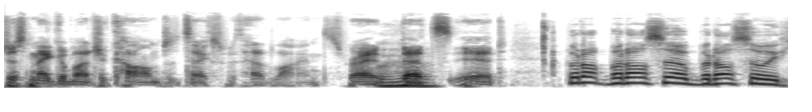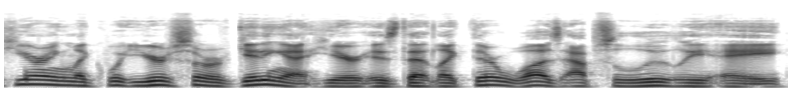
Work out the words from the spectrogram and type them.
just make a bunch of columns of text with headlines, right? Mm-hmm. That's it. But but also but also adhering like what you're sort of getting at here is that like there was absolutely a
